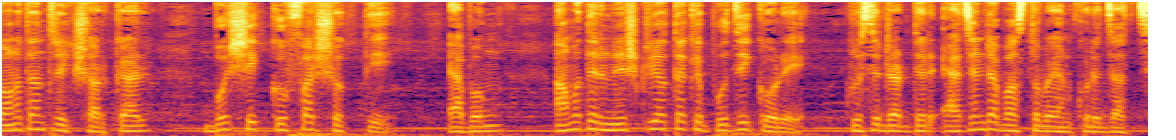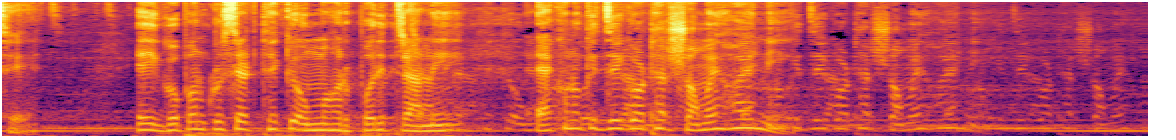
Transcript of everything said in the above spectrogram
গণতান্ত্রিক সরকার, বৈশ্বিক কুফার শক্তি এবং আমাদের নিষ্ক্রিয়তাকে পুঁজি করে ক্রুসেডারদের এজেন্ডা বাস্তবায়ন করে যাচ্ছে। এই গোপন ক্রুসেড থেকে উম্মহর পরিত্রাণে এখনও কি জেগে ওঠার সময় হয়নি জেগে ওঠার সময় হয়নি জেগে ওঠার সময় হয়নি?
